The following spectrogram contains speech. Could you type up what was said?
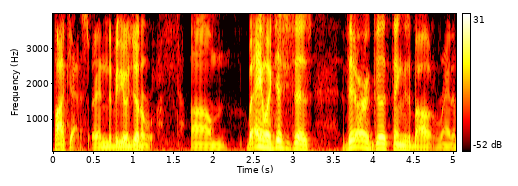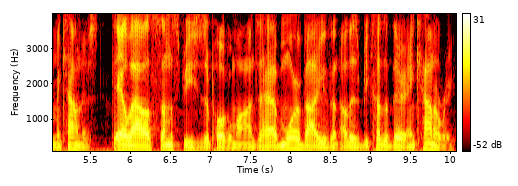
podcast and the video in general. Um, but anyway, Jesse says there are good things about random encounters. They allow some species of Pokemon to have more value than others because of their encounter rate.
